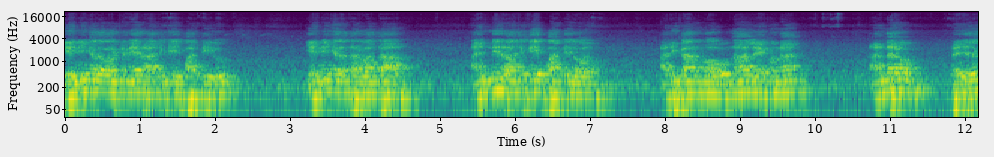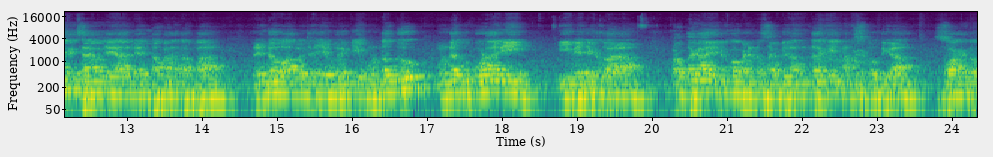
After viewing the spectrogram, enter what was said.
ఎన్నికల వరకునే రాజకీయ పార్టీలు ఎన్నికల తర్వాత అన్ని రాజకీయ పార్టీలు అధికారంలో ఉన్నా లేకున్నా అందరం ప్రజలకు సేవ చేయాలనే తపన తప్ప రెండవ ఆలోచన ఎవరికి ఉండొద్దు ఉండదు కూడా అని ఈ వేదిక ద్వారా కొత్తగా ఎన్నుకోబడిన సభ్యులందరికీ మనస్ఫూర్తిగా స్వాగతం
